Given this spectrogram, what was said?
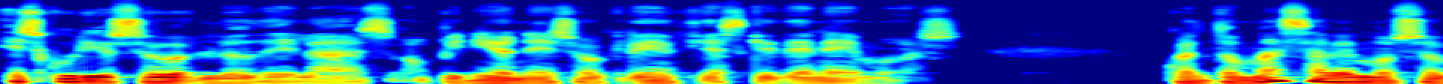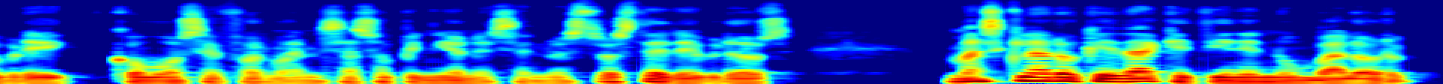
Es curioso lo de las opiniones o creencias que tenemos. Cuanto más sabemos sobre cómo se forman esas opiniones en nuestros cerebros, más claro queda que tienen un valor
